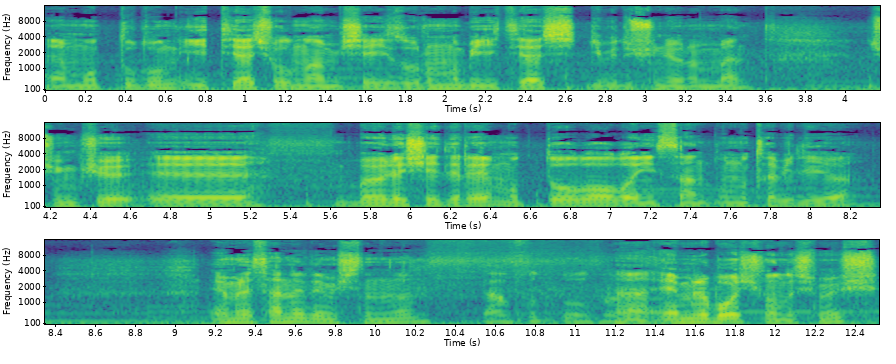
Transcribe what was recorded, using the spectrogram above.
e, mutluluğun ihtiyaç olunan bir şey, zorunlu bir ihtiyaç gibi düşünüyorum ben. Çünkü e, böyle şeyleri mutlu ola ola insan unutabiliyor. Emre sen ne demiştin lan? Ben futbol Ha, Emre boş konuşmuş.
